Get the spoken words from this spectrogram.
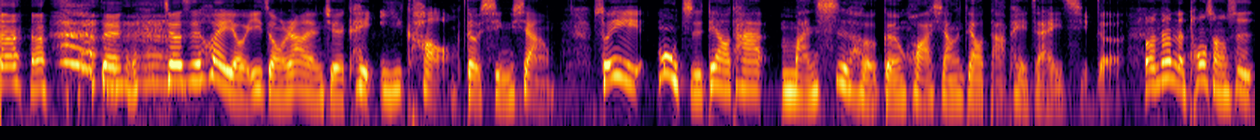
对，就是会有一种让人觉得可以依靠的形象，所以木质调它蛮适合跟花香调搭配在一起的。哦，那那，通常是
